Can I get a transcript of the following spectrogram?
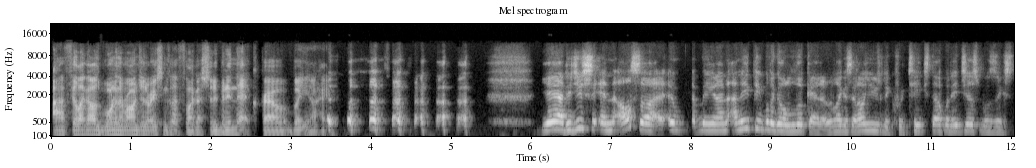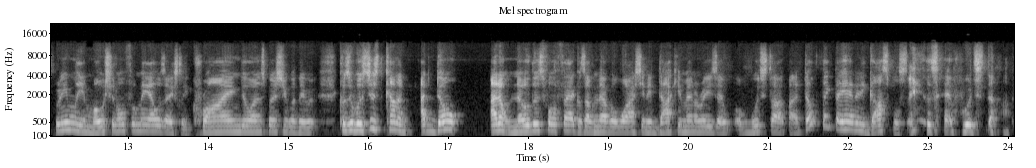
I feel like I was born in the wrong generation because I feel like I should have been in that crowd. But you know, hey. yeah, did you see? And also, I, mean, I, need people to go look at it. Like I said, I usually critique stuff, but it just was extremely emotional for me. I was actually crying doing, especially when they were, because it was just kind of. I don't I don't know this for a fact because I've never watched any documentaries at, Woodstock. I don't think they had any gospel singers at Woodstock.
